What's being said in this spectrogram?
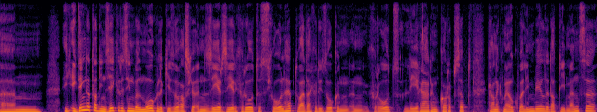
Um, ik, ik, denk dat dat in zekere zin wel mogelijk is hoor. Als je een zeer, zeer grote school hebt, waar dat je dus ook een, een groot lerarenkorps hebt, kan ik mij ook wel inbeelden dat die mensen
